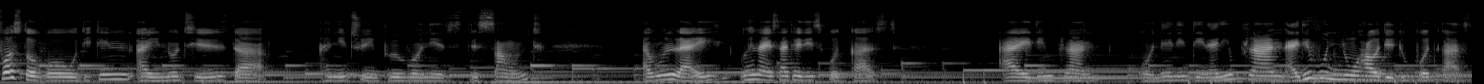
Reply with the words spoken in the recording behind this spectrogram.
First of all, the thing I noticed that I need to improve on is the sound. I won't lie, when I started this podcast, I didn't plan on anything. I didn't plan, I didn't even know how they do podcasts.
